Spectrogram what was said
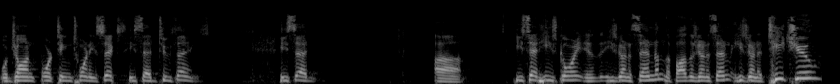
Well, John 14, 26, He said two things. He said, uh, he said he's going, he's going to send them. The Father's going to send them. He's going to teach you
